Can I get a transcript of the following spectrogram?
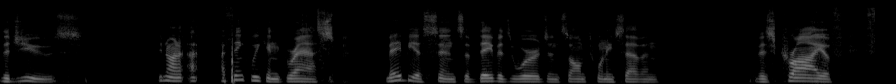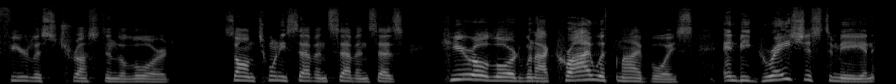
the Jews. You know, I, I think we can grasp maybe a sense of David's words in Psalm 27, of his cry of fearless trust in the Lord. Psalm 27 7 says, Hear, O Lord, when I cry with my voice, and be gracious to me and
